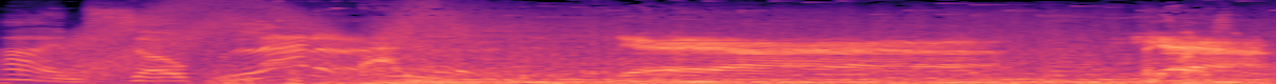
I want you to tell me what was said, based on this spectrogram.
I'm so flattered. Yeah. Yeah.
